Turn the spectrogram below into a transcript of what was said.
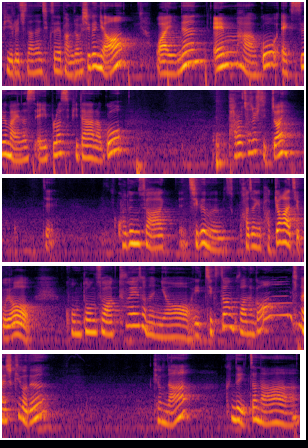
b를 지나는 직선의 방정식은요. y는 m하고 x a b다라고 바로 찾을 수 있죠. 이제 고등수학 지금은 과정이 바뀌어가지고요. 공통수학 2에서는요. 이 직선 구하는 거 엄청나게 시키거든. 기억나? 근데 있잖아.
